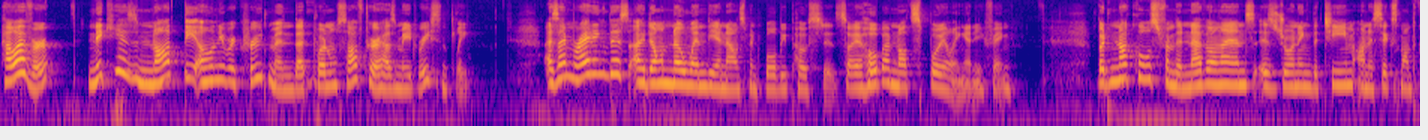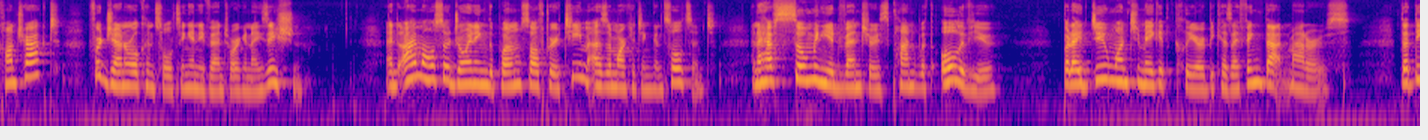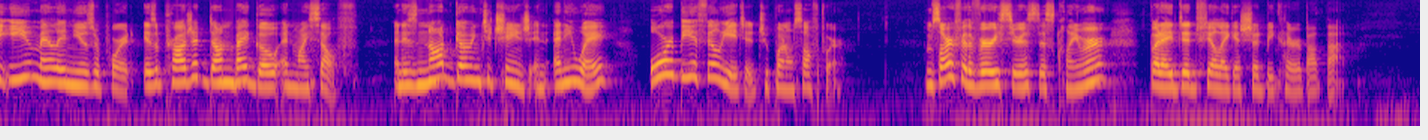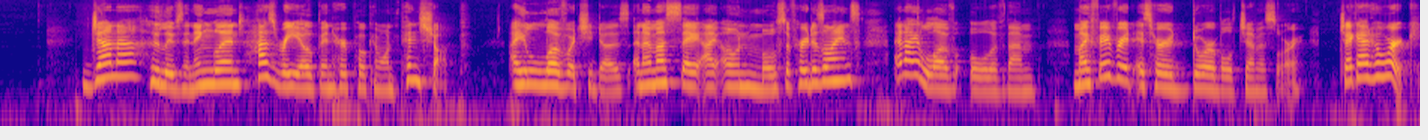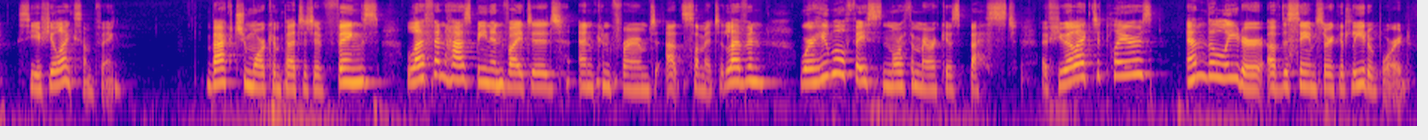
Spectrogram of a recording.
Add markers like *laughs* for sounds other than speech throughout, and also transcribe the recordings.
However, Nikki is not the only recruitment that Puelm Software has made recently. As I'm writing this, I don't know when the announcement will be posted, so I hope I'm not spoiling anything. But Knuckles from the Netherlands is joining the team on a six month contract for general consulting and event organization. And I'm also joining the Puelm Software team as a marketing consultant. And I have so many adventures planned with all of you. But I do want to make it clear because I think that matters that the EU Melee News Report is a project done by Go and myself and is not going to change in any way or be affiliated to Puelm Software. I'm sorry for the very serious disclaimer, but I did feel like I should be clear about that. Jana, who lives in England, has reopened her Pokemon pin shop. I love what she does, and I must say I own most of her designs, and I love all of them. My favorite is her adorable Gemasaur. Check out her work, see if you like something. Back to more competitive things, Leffen has been invited and confirmed at Summit 11, where he will face North America's best, a few elected players, and the leader of the same circuit leaderboard.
